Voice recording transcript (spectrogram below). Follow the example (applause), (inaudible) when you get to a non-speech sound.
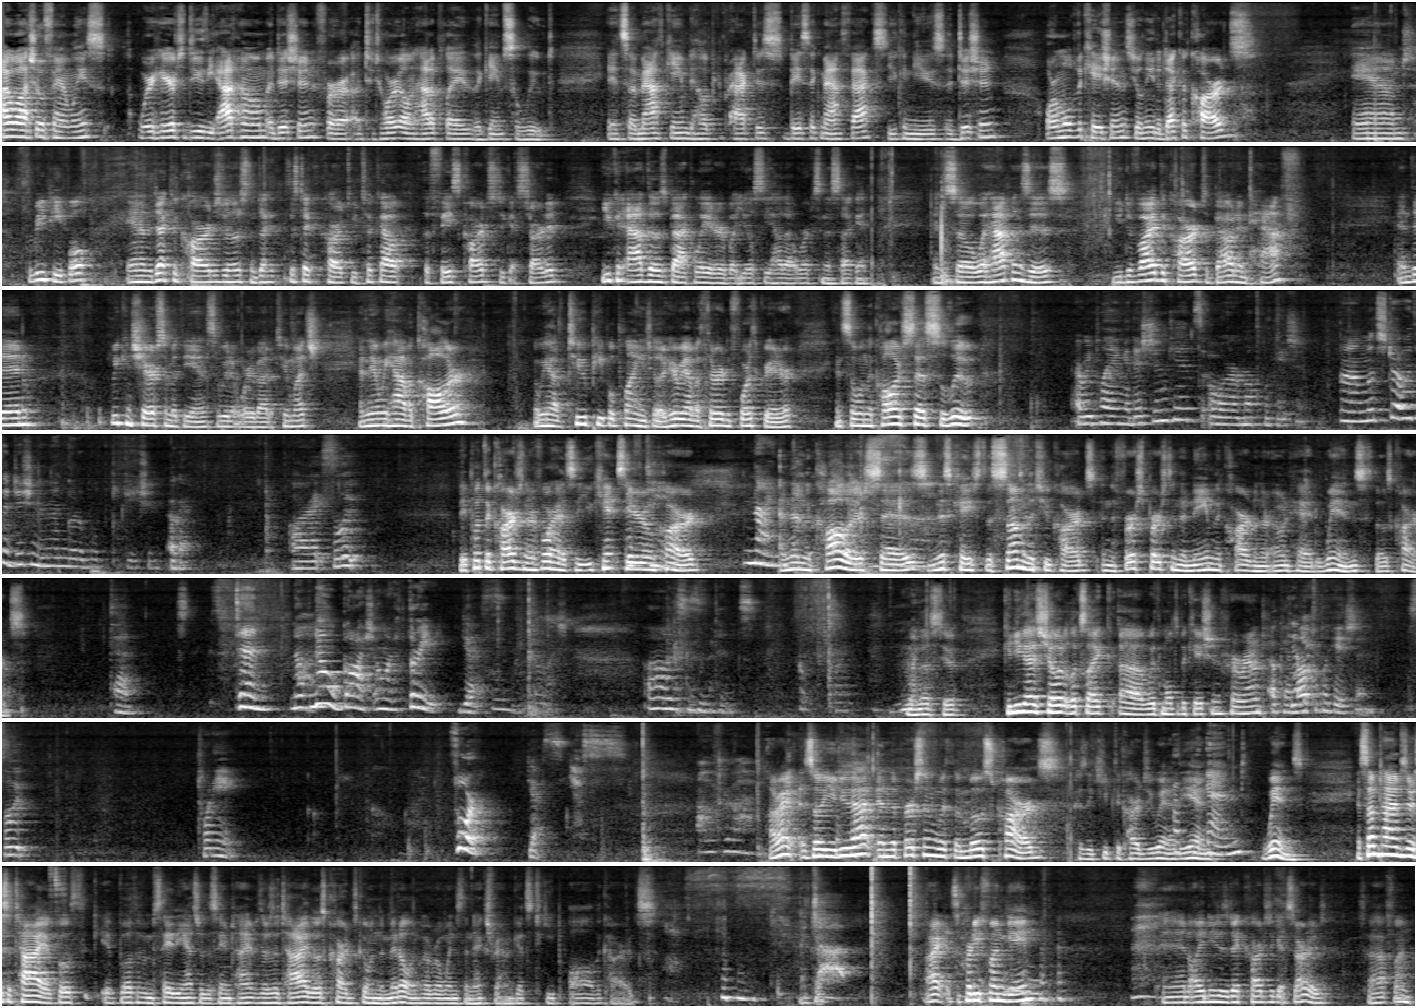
Hi Washoe families. We're here to do the at-home edition for a tutorial on how to play the game Salute. It's a math game to help you practice basic math facts. You can use addition or multiplications. You'll need a deck of cards and three people. And in the deck of cards, you'll notice this deck of cards, we took out the face cards to get started. You can add those back later, but you'll see how that works in a second. And so what happens is you divide the cards about in half, and then we can share some at the end so we don't worry about it too much. And then we have a caller, and we have two people playing each other. Here we have a third and fourth grader. And so when the caller says salute, Are we playing addition, kids, or multiplication? Um, let's start with addition and then go to multiplication. Okay. All right, salute. they put the cards in their forehead so you can't see your own 15. card. Nine. And then the caller says, in this case, the sum of the two cards, and the first person to name the card on their own head wins those cards. Ten. Ten. No, no, gosh. Oh my, three. Yes. Oh my gosh. Oh, this is intense. Oh, sorry. Win those two. Can you guys show what it looks like uh, with multiplication for a round? Okay, Yep. multiplication. Salute. Twenty-eight. Four. Yes. Yes. Oh, I forgot. All right, so you do that, and the person with the most cards, because they keep the cards you win at, the end, wins. And sometimes there's a tie if both if both of them say the answer at the same time. If there's a tie, those cards go in the middle, and whoever wins the next round gets to keep all the cards. (laughs) Good job. All right, it's a pretty fun game, and all you need is a deck of cards to get started. So have fun.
